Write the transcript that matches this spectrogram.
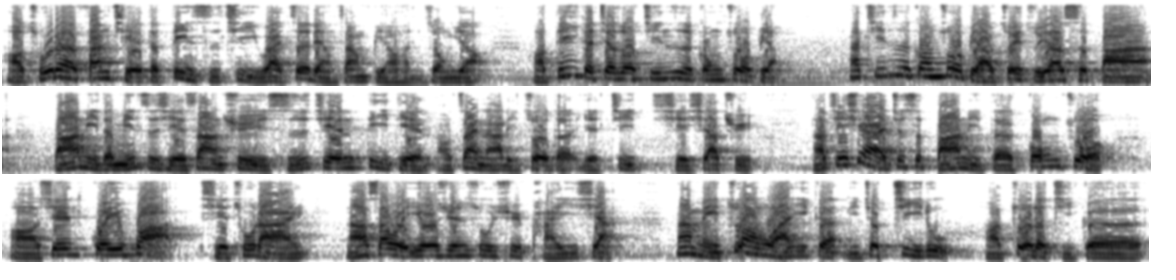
好，除了番茄的定时器以外，这两张表很重要。好，第一个叫做今日工作表。那今日工作表最主要是把把你的名字写上去，时间、地点哦，在哪里做的也记写下去。然后接下来就是把你的工作啊先规划写出来。然后稍微优先顺序排一下。那每做完一个，你就记录啊，做了几个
